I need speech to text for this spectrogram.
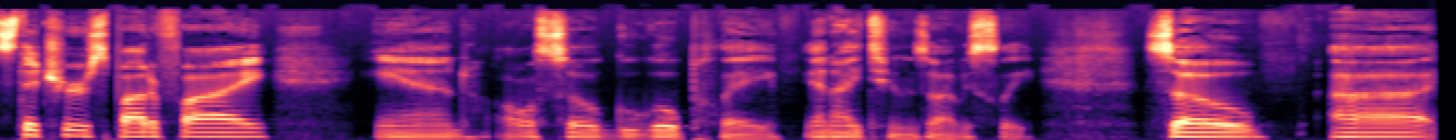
Stitcher, Spotify, and also Google Play and iTunes, obviously. So, uh,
